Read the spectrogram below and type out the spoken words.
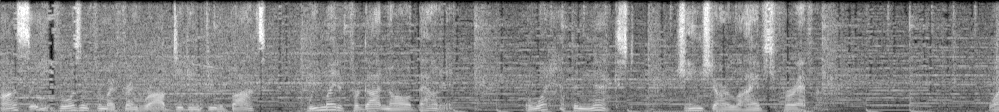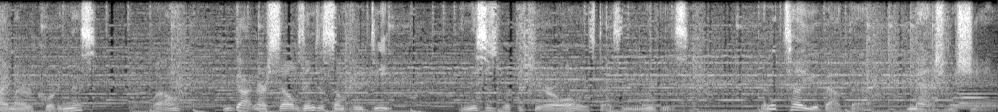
Honestly, if it wasn't for my friend Rob digging through the box, we might have forgotten all about it. And what happened next changed our lives forever. Why am I recording this? Well, we've gotten ourselves into something deep, and this is what the hero always does in movies. Let me tell you about the MASH machine.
